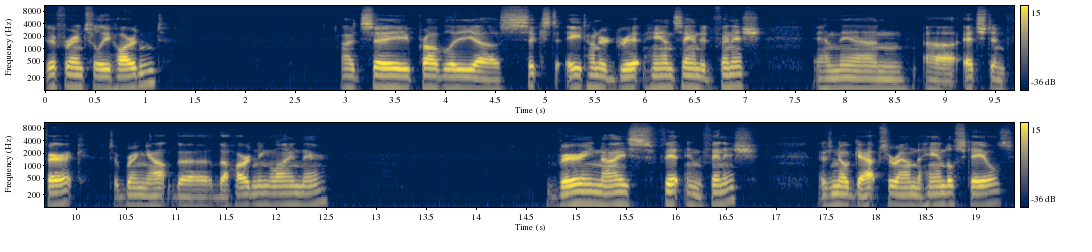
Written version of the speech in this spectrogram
Differentially hardened. I'd say probably a 6 to 800 grit hand sanded finish and then uh, etched in ferric to bring out the, the hardening line there. Very nice fit and finish. There's no gaps around the handle scales.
